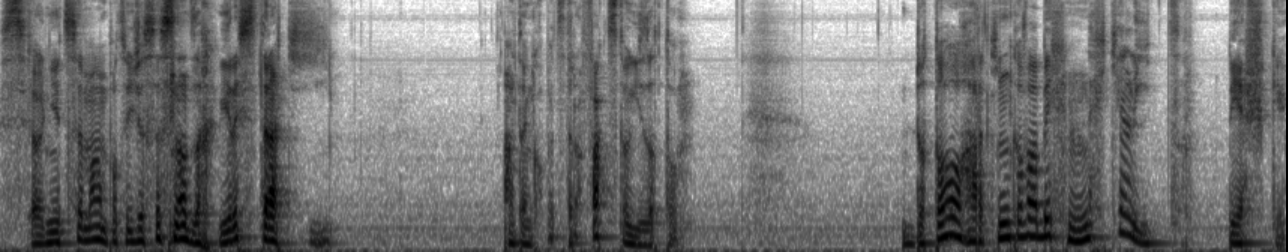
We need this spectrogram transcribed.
Silnice mám pocit, že se snad za chvíli ztratí. Ale ten kopec teda fakt stojí za to. Do toho Hartínkova bych nechtěl jít pěšky.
